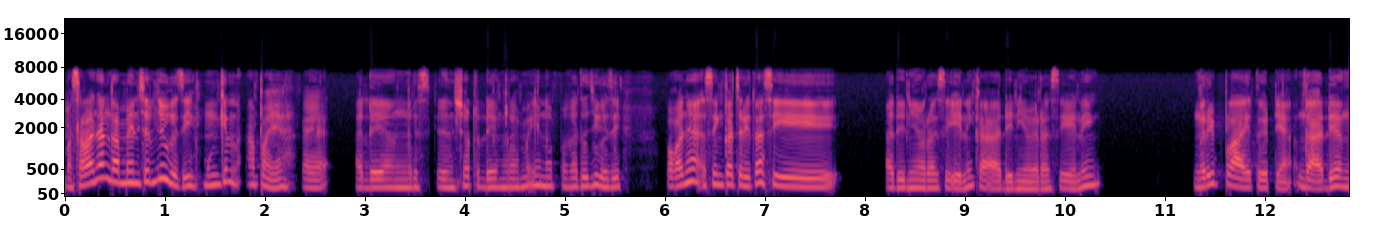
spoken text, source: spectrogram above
Masalahnya nggak mention juga sih. Mungkin apa ya kayak ada yang screenshot ada yang ramein apa kata juga sih. Pokoknya singkat cerita si Adinio Rasi ini kak Adinio Rasi ini nge-reply tweetnya. Nggak ada yang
